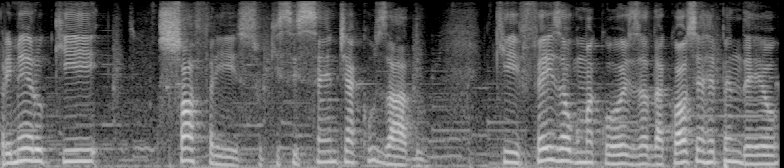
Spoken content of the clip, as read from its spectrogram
primeiro que sofre isso, que se sente acusado, que fez alguma coisa da qual se arrependeu,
